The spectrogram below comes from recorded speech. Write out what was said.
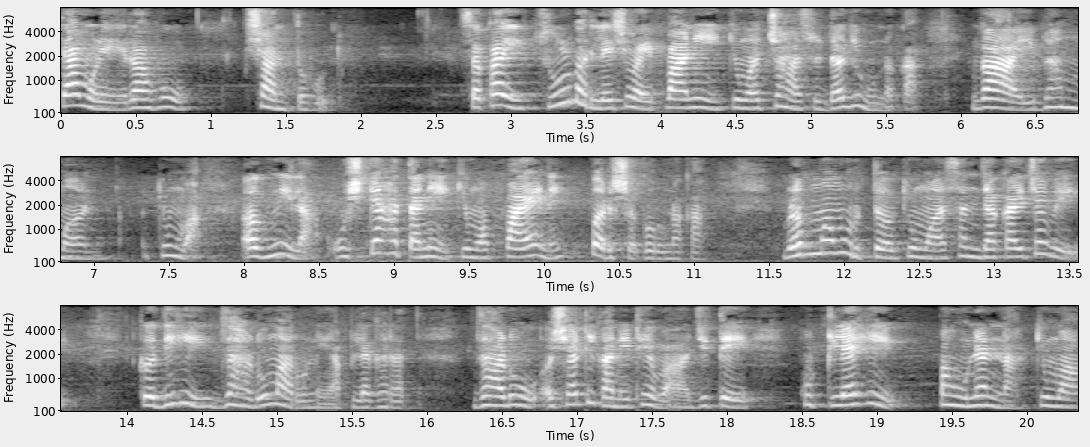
त्यामुळे राहू शांत होतो. सकाळी चूळ भरल्याशिवाय पाणी किंवा चहासुद्धा घेऊ नका. गाय ब्राह्मण किंवा अग्नीला उष्ट्या हाताने किंवा पायाने स्पर्श करू नका. ब्रह्ममुहूर्त किंवा संध्याकाळच्या वेळी कधीही झाडू मारू नये आपल्या घरात. झाडू अशा ठिकाणी ठेवा जिथे कुठल्याही पाहुण्यांना किंवा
